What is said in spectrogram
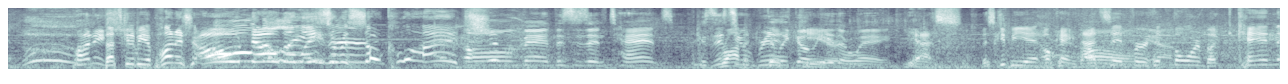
Punish. That's gonna be a punish. Oh, Oh, no, the the laser is so clutch. Oh man, this is intense because this Robin could really go gear. either way. Yes, this could be it. Okay, that's it Oh, for yeah. Hit Thorn, but can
